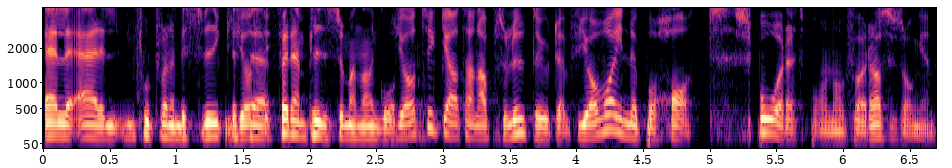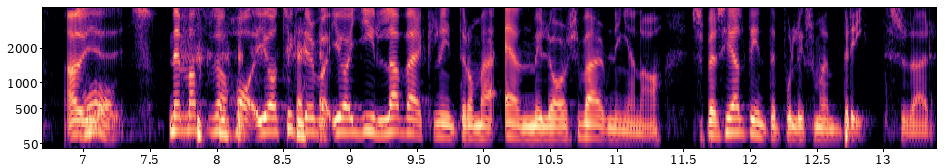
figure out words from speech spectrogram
Eller är det fortfarande en besvikelse för den prissumman han går för? Jag tycker att han absolut har gjort det. För jag var inne på hatspåret på honom förra säsongen. Alltså, Hat? Nej, men alltså, ha- jag, tyckte det var, jag gillar verkligen inte de här en miljardsvärvningarna. Speciellt inte på liksom en britt sådär.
